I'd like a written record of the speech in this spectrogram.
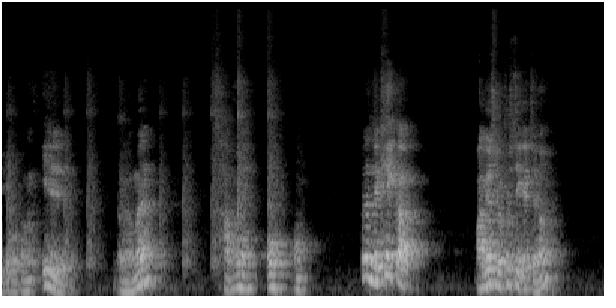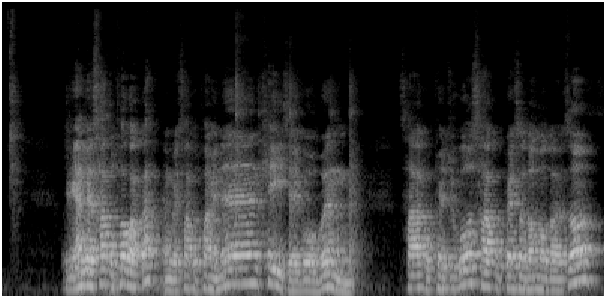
2로 곱하면 1 그러면 4분의 5 어. 그런데 k 값 방정식으로 풀 수 있겠죠? 어떻게 양변 4 곱하고 할까? 양변 4 곱하면은 k 제곱은 4 곱해주고 4 곱해서 넘어가서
